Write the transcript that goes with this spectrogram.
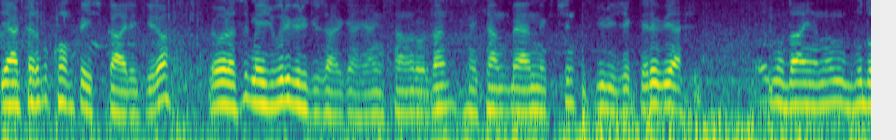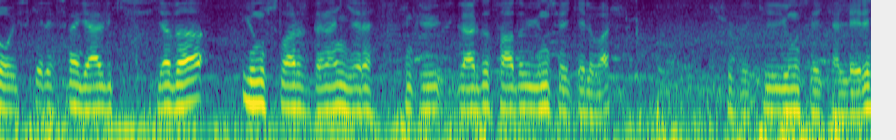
Diğer tarafı komple işgal ediyor. Ve orası mecburi bir güzergah. Yani insanlar oradan mekan beğenmek için yürüyecekleri bir yer. Mudanya'nın Budo iskelesine geldik. Ya da Yunuslar denen yere. Çünkü ileride sağda bir Yunus heykeli var. Şuradaki Yunus heykelleri.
